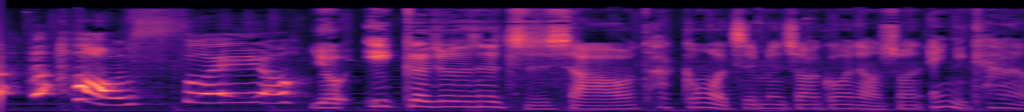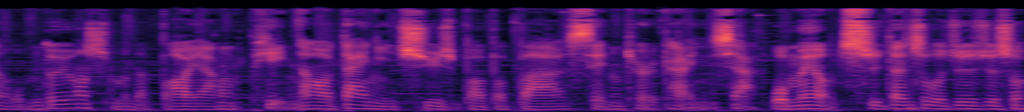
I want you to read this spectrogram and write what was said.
好衰哦！有一个就是是直销，他跟我见面之后跟我讲说，哎，你看我们都用什么的保养品，然后我带你去叭叭叭 center 看一下。我没有去，但是我就是就说，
